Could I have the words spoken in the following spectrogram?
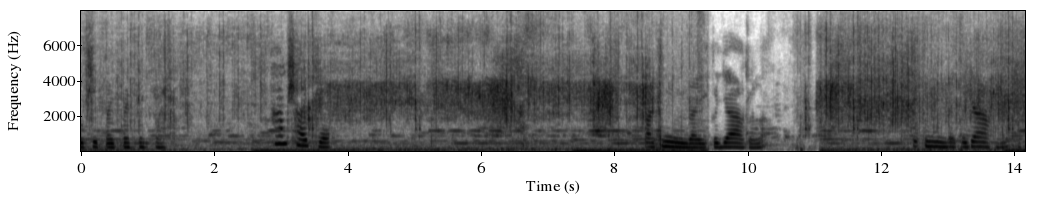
โอเค ไปไปไปไปห้ามใช้บล็อกการขึ้นบันไดก็ยากแล้วล่ะขึ้นบันไดก็ยากนะเอาจริง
